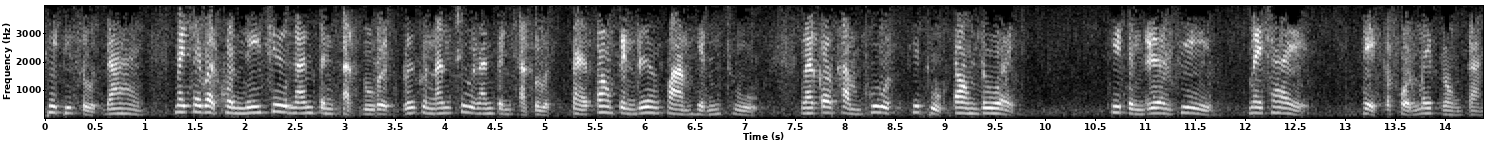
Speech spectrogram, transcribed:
ที่พิสูจน์ได้ ไม่ใช่ว่าคนนี้ชื่อนั้นเป็นสัตว์บุรุษ หรือคนนั้นชื่อนั้นเป็นสัตว์บุรุษ แต่ต้องเป็นเรื่องความเห็นถูก แล้วก็คำพูดที่ถูกต้องด้วย ที่เป็นเรื่องที่ไม่ใช่เหตุกับผลไม่ตรงกัน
